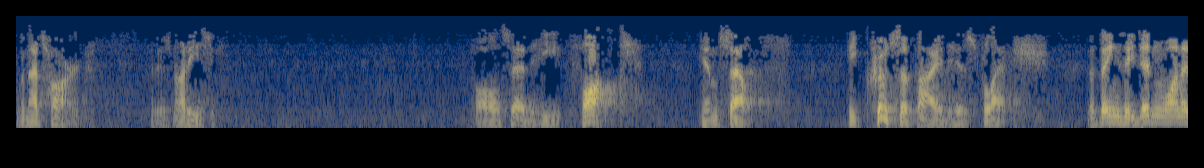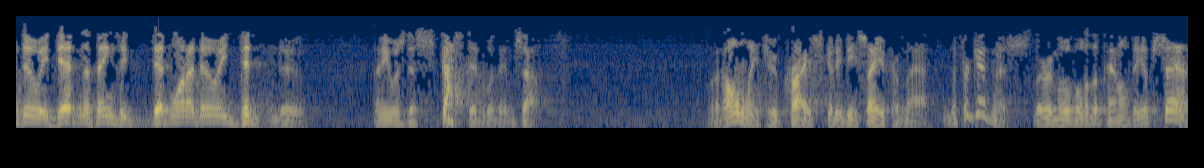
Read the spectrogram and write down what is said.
And that's hard. It is not easy. Paul said he fought himself. He crucified his flesh. The things he didn't want to do, he did, and the things he did want to do, he didn't do. And he was disgusted with himself. But only through Christ could he be saved from that. The forgiveness, the removal of the penalty of sin.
